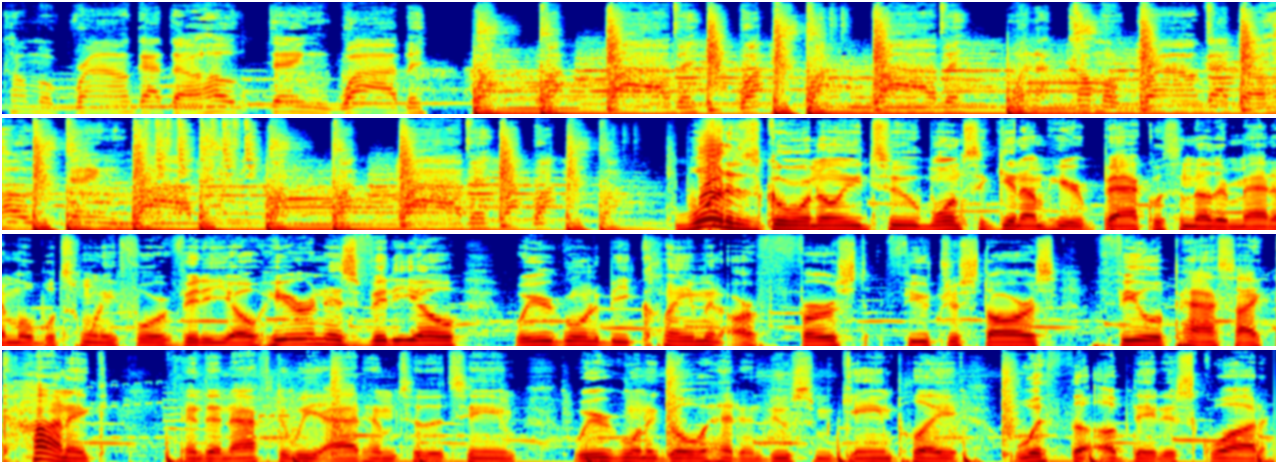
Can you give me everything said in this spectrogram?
come around, got the whole thing. Wobbing, wobbing, wobbing. What is going on YouTube? Once again, I'm here back with another Madden Mobile 24 video. Here in this video, we are going to be claiming our first Future Stars Field Pass Iconic. And then after we add him to the team, we're going to go ahead and do some gameplay with the updated squad.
